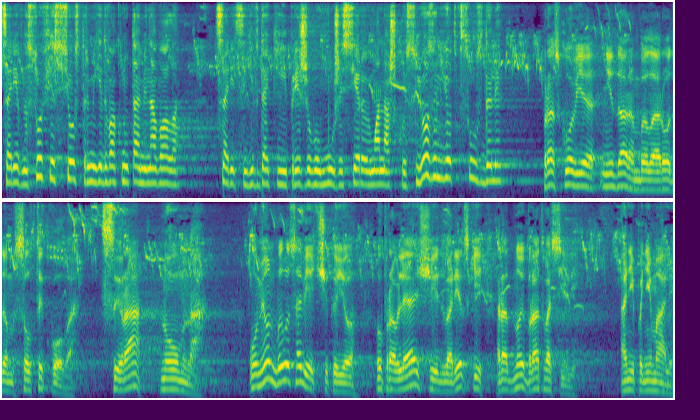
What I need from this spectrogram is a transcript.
Царевна Софья с сестрами едва кнутами навала. Царица Евдокия при живом муже серую монашку слезы льет в Суздале. Просковья недаром была родом Салтыкова. сыра, но умна. Умен был и советчик ее, управляющий дворецкий родной брат Василий. Они понимали,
